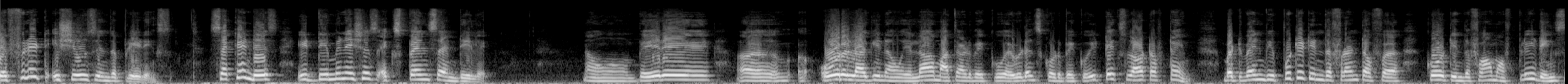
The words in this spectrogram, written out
definite issues in the pleadings second is it diminishes expense and delay ನಾವು ಬೇರೆ ಓರಲ್ ಆಗಿ ನಾವು ಎಲ್ಲ ಮಾತಾಡಬೇಕು ಎವಿಡೆನ್ಸ್ ಕೊಡಬೇಕು ಇಟ್ ಟೇಕ್ಸ್ ಲಾಟ್ ಆಫ್ ಟೈಮ್ ಬಟ್ ವೆನ್ ವಿ ಪುಟ್ ಇಟ್ ಇನ್ ದ ಫ್ರಂಟ್ ಆಫ್ ಕೋರ್ಟ್ ಇನ್ ದ ಫಾರ್ಮ್ ಆಫ್ ಪ್ಲೀಡಿಂಗ್ಸ್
